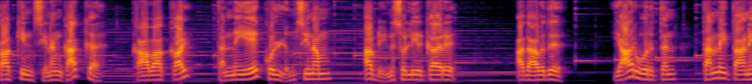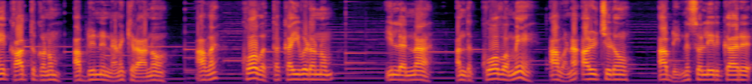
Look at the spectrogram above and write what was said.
காக்கின் சினங்காக்க காவாக்கால் தன்னையே கொள்ளும் சினம் அப்படின்னு சொல்லியிருக்காரு. அதாவது யார் ஒருத்தன் தன்னைத்தானே காத்துக்கணும் அப்படின்னு நினைக்கிறானோ அவன் கோவத்தை கைவிடணும். இல்லைன்னா அந்த கோவமே அவனை அழிச்சிடும் அப்படின்னு சொல்லியிருக்காரு.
